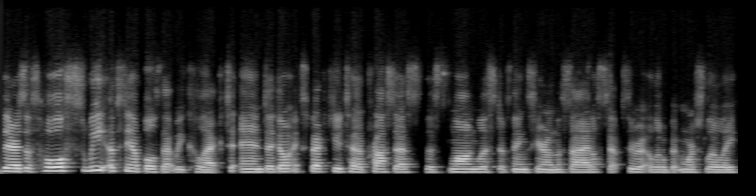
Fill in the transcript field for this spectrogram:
there's this whole suite of samples that we collect and I don't expect you to process this long list of things here on the side. I'll step through it a little bit more slowly,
